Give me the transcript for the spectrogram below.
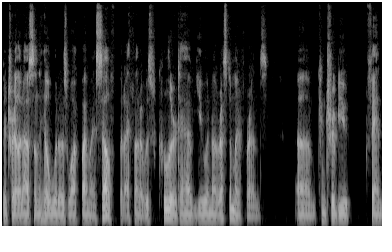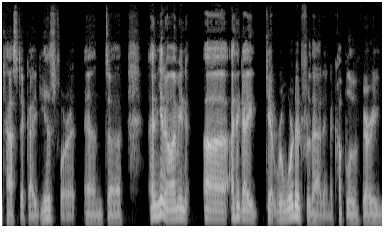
Betrayal at House on the Hill, Widow's Walk by myself, but I thought it was cooler to have you and the rest of my friends um, contribute fantastic ideas for it. And uh, and you know, I mean, uh, I think I get rewarded for that in a couple of very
